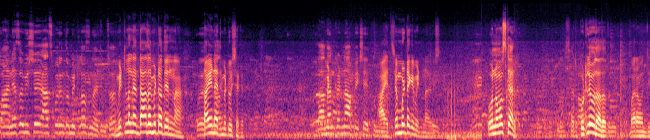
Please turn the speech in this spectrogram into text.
पाण्याचा विषय आजपर्यंत मिटलाच नाही तुमचा? मिटलं नाही दादा मिटवतील ना. ताई नाहीत मिटवू शकत. दादांकडनं अपेक्षा आहेत तुम्हाला? आहेत शंभर टक्के मिटणार विषय हो नमस्कार. सर कुठले हो दादा तुम्ही? बारामती.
